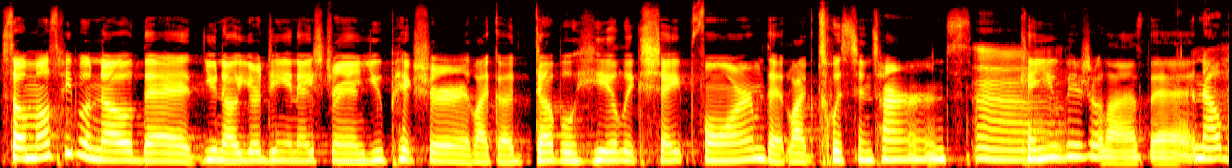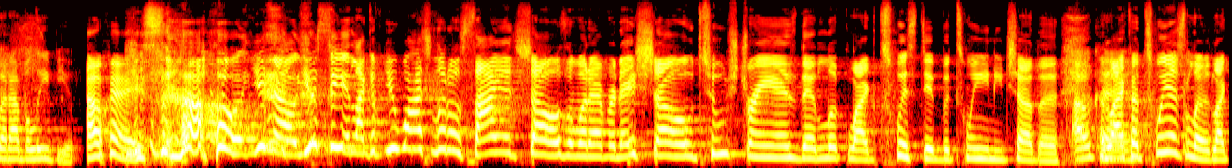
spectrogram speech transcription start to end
So most people know that you know your DNA strand. You picture like a double helix shape form that like twists and turns. Mm. Can you mm. visualize that? No, but I believe you. Okay, so you know you see it like if you watch little science shows or whatever, they show two strands that look like twisted between each other. Okay, like a Twizzler, like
